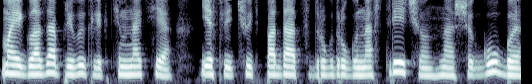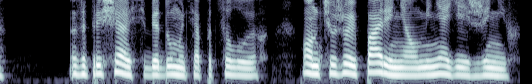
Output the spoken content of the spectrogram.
Мои глаза привыкли к темноте. Если чуть податься друг другу навстречу, наши губы... Запрещаю себе думать о поцелуях. Он чужой парень, а у меня есть жених.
